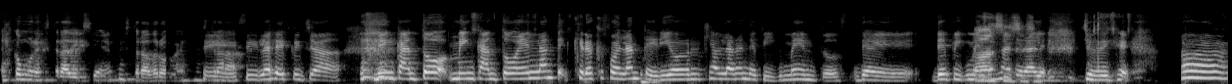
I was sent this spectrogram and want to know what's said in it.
es como nuestra adicción, es nuestra droga. Sí, sí, lo he escuchado. Me encantó, me encantó el, creo que fue el anterior que hablaron de pigmentos, de, de pigmentos ah, naturales. Yo dije, ah",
